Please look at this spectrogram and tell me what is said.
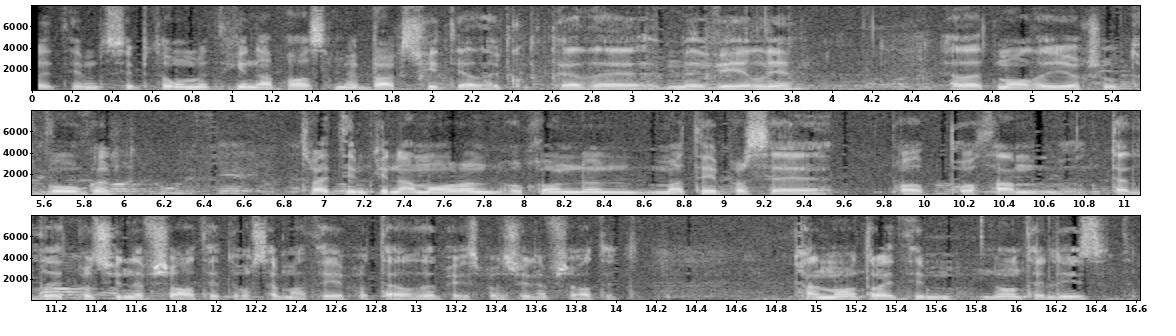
Trajtim simptomet i kena pas me barkqitje edhe, edhe me vjellje, edhe të madhe jo kështu të vogël. Trajtim kena marrën, u konë ma tepër se, po, po thamë 80% e fshatit, ose ma tepër 85% e fshatit, kanë marrë trajtim në analizat.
